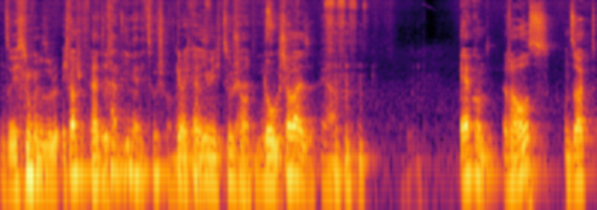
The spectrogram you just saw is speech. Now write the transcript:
Und so, ich suche nur so, ich war schon Du fertig. kannst ihm ja nicht zuschauen. Genau, ich kann ihm nicht Ja, zuschauen. du musst- Logischerweise. Ja. Er kommt raus und sagt,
